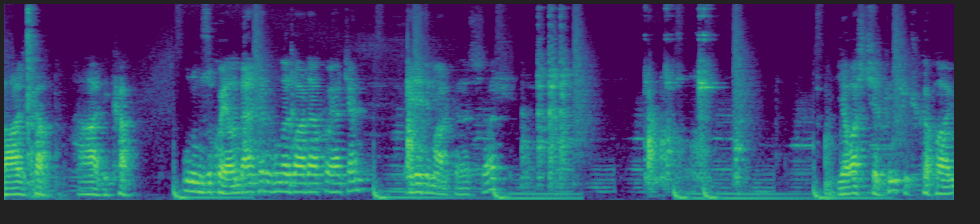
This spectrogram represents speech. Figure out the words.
Harika, harika. Unumuzu koyalım. Ben tabii bunları bardağa koyarken eledim arkadaşlar. Yavaş çırpın çünkü kapağı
